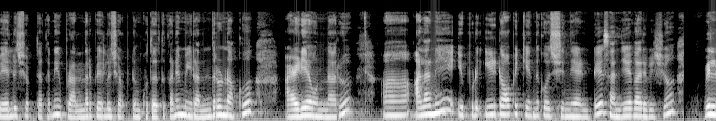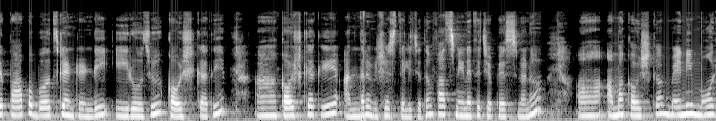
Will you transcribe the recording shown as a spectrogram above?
పేర్లు చెప్తా కానీ ఇప్పుడు అందరి పేర్లు చెప్పడం కుదరదు కానీ మీరందరూ నాకు ఐడియా ఉన్నారు. అలానే ఇప్పుడు ఈ టాపిక్ ఎందుకు వచ్చింది అంటే సంజయ్ గారి విషయం. వీళ్ళ పాప బర్త్డే ఏంటండి? ఈరోజు కౌశికది. కౌశికకి అందరం విషెస్ తెలియచేద్దాం. ఫస్ట్ నేనైతే చెప్పేస్తున్నాను. అమ్మ Kaushika many more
